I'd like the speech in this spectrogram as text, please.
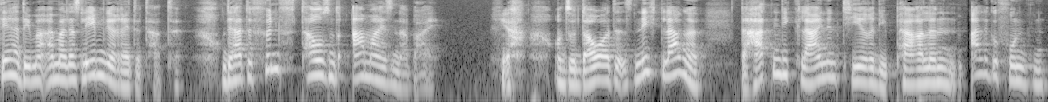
der, dem er einmal das Leben gerettet hatte. Und er hatte 5000 Ameisen dabei. Ja, und so dauerte es nicht lange, da hatten die kleinen Tiere die Perlen alle gefunden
